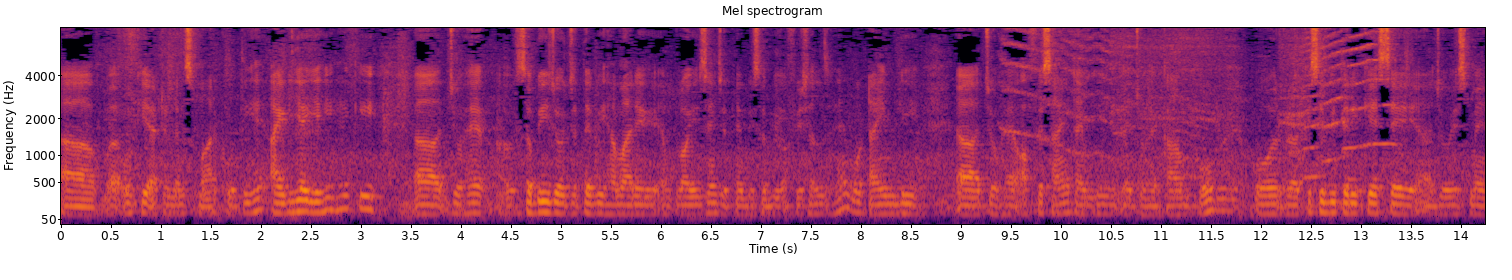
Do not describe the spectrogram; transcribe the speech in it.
उनकी अटेंडेंस मार्क होती है। आइडिया यही है कि जो है, सभी जो जितने भी हमारे एम्प्लॉयज़ हैं, जितने भी सभी ऑफिशियल्स हैं, वो टाइमली जो है ऑफ़िस आए टाइमली जो है, काम हो और किसी भी तरीके से जो इसमें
